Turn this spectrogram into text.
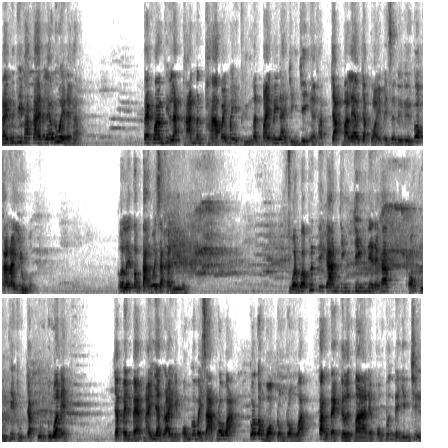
ในพื้นที่ภาคใต้ไปแล้วด้วยนะครับ แต่ความที่หลักฐานมันพาไปไม่ถึงมันไปไม่ได้จริงๆอะครับ จับมาแล้วจะปล่อยไปเสื้อดื้อๆก็กระไรอยู่ ก็เลยต้องตั้งไว้สักคดีนึงส่วนว่าพฤติการจริงๆเนี่ยนะครับ ของกลุ่มที่ถูกจับกลุ่มตัวเนี่ยจะเป็นแบบไหนอย่างไรเนี่ยผมก็ไม่ทราบเพราะว่า ก็ต้องบอกตรงๆว่า ตั้งแต่เกิดมาเนี่ยผมเพิ่งได้ยินชื่อ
